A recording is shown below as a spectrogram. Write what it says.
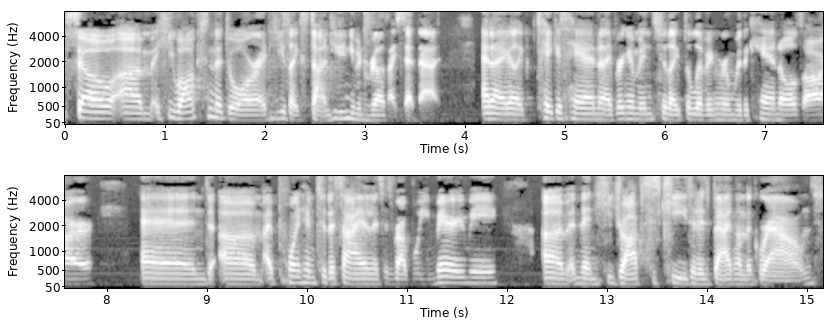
So um, he walks in the door and he's like stunned. He didn't even realize I said that. And I like take his hand and I bring him into like the living room where the candles are. And um, I point him to the sign and it says, Rob, will you marry me? Um, and then he drops his keys and his bag on the ground.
